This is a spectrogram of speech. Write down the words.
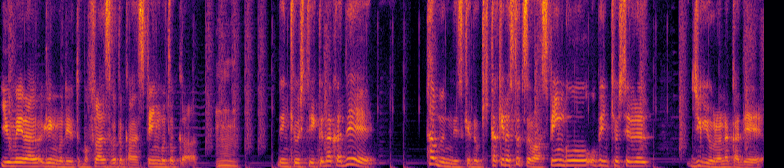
有名な言語で言うと、まあ、フランス語とかスペイン語とかうん勉強していく中で多分ですけどきっかけの一つはスペイン語を勉強してる授業の中で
